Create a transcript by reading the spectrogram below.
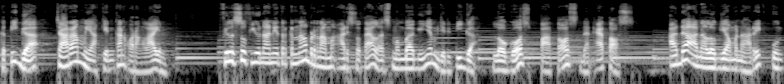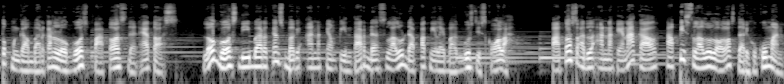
Ketiga, cara meyakinkan orang lain. Filsuf Yunani terkenal bernama Aristoteles membaginya menjadi tiga, logos, pathos, dan ethos. Ada analogi yang menarik untuk menggambarkan logos, pathos, dan ethos. Logos diibaratkan sebagai anak yang pintar dan selalu dapat nilai bagus di sekolah. Pathos adalah anak yang nakal tapi selalu lolos dari hukuman.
